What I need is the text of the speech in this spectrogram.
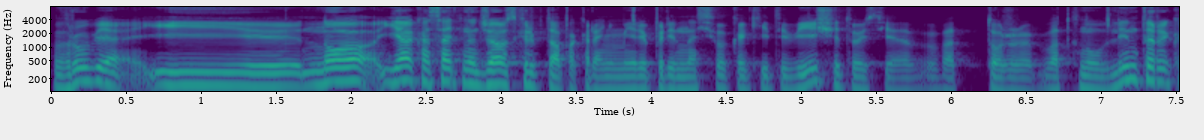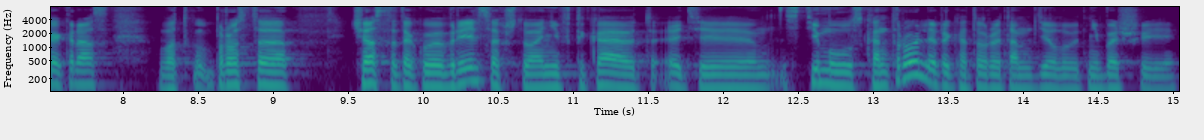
в Ruby. И... Но я касательно JavaScript, по крайней мере, приносил какие-то вещи. То есть я вот тоже воткнул линтеры как раз. Вот просто часто такое в рельсах, что они втыкают эти стимулус-контроллеры, которые там делают небольшие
